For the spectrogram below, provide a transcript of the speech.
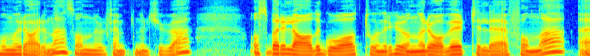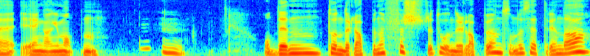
honorarene, sånn 015-020. Og så bare la det gå 200 kroner over til det fondet eh, en gang i måneden. Mm. Og den 200-lappen, den første 200-lappen som du setter inn da,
